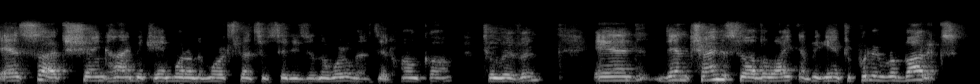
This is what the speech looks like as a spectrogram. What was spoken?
as such, Shanghai became one of the more expensive cities in the world, as did Hong Kong, to live in. And then China saw the light and began to put in robotics.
